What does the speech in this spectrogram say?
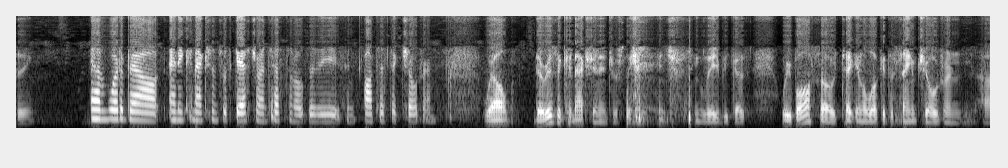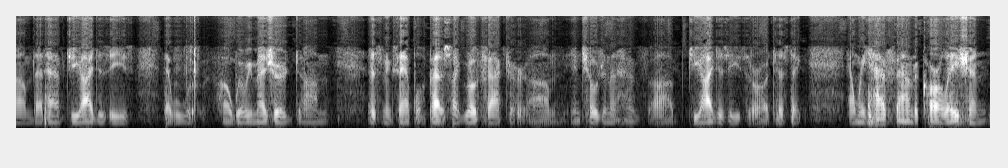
see. And what about any connections with gastrointestinal disease in autistic children? Well, there is a connection, interesting, interestingly, because we've also taken a look at the same children um, that have GI disease that we, uh, where we measured, um, as an example, hepatocyte growth factor um, in children that have uh, GI disease that are autistic. And we have found a correlation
